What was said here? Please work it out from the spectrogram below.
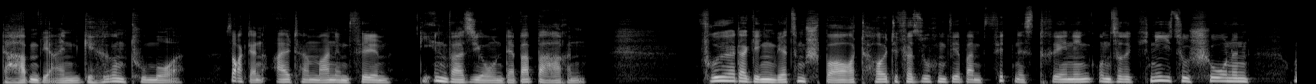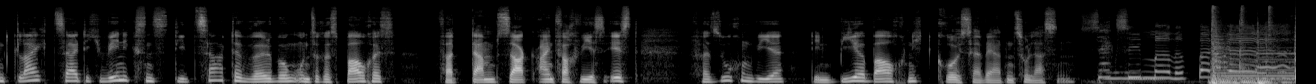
da haben wir einen Gehirntumor, sagt ein alter Mann im Film Die Invasion der Barbaren. Früher, da gingen wir zum Sport, heute versuchen wir beim Fitnesstraining unsere Knie zu schonen und gleichzeitig wenigstens die zarte Wölbung unseres Bauches, verdammt, sag einfach wie es ist, versuchen wir, den Bierbauch nicht größer werden zu lassen. Sexy motherfucker.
